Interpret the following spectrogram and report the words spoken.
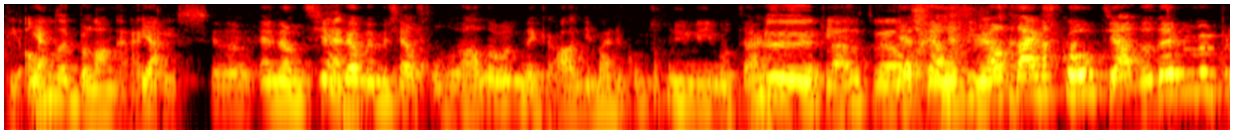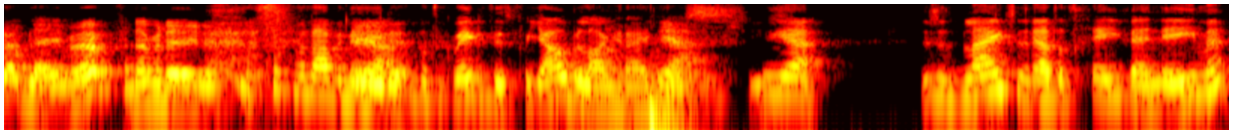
die ander belangrijk Ja. is. En dan, en dan zit ik wel met mezelf te onderhandelen. Dan denk ik, ah, die, maar er komt toch nu niemand thuis. Nee, Dus, ik laat het wel. ja, stel dat hij wel thuis komt, ja, dan hebben we een probleem. Hup, naar beneden. Tot maar naar beneden. Want ik weet dat dit voor jou belangrijk Ja, is. precies. Ja. Dus het blijft inderdaad dat geven en nemen.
